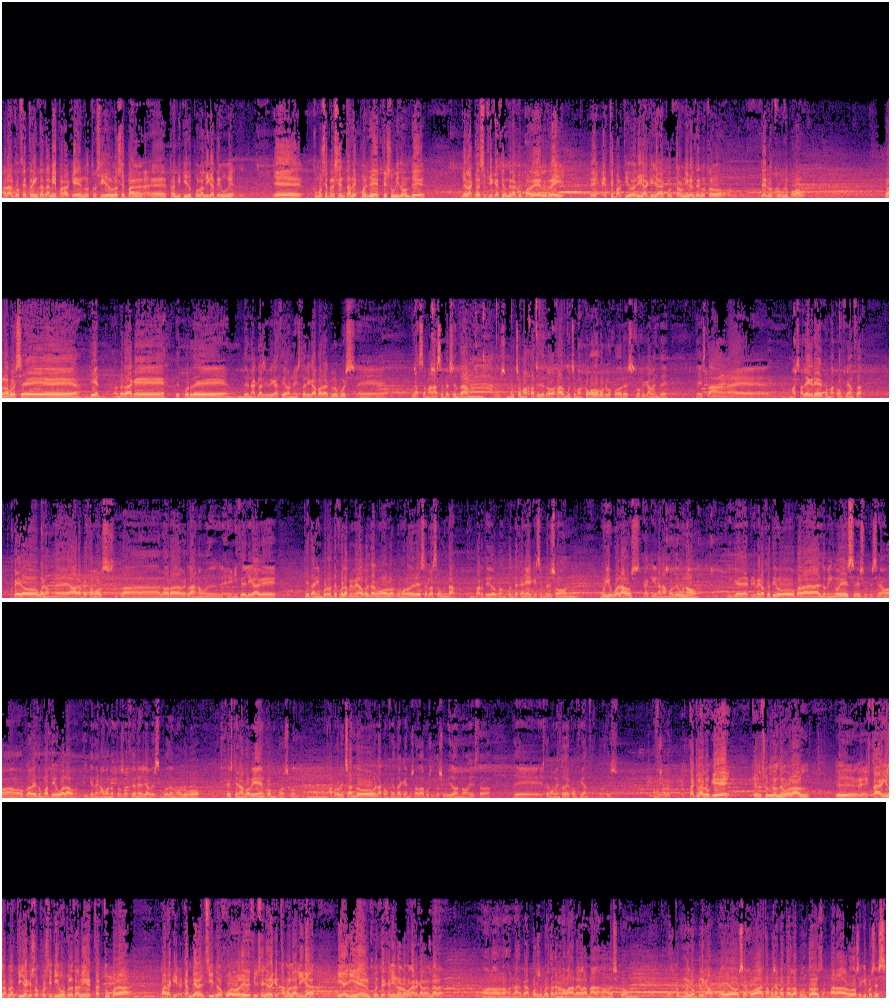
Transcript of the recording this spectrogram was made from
a las 12.30, también para que nuestros seguidores lo sepan, eh, transmitido por la Liga TV. Eh, ¿Cómo se presenta después de este subidón de, de la clasificación de la Copa del Rey eh, este partido de liga que ya ha contado un nivel de nuestro, de nuestro grupo? Vamos. Bueno, pues eh, bien, en verdad que después de, una clasificación histórica para el club, pues eh, las semanas se presentan pues, mucho más fácil de trabajar, mucho más cómodo, porque los jugadores, lógicamente, están eh, más alegres, con más confianza. Pero bueno, eh, ahora empezamos la, hora de la verdad, ¿no? El, inicio de liga que, que, tan importante fue la primera vuelta como lo, como lo debe ser la segunda. Un partido con Puente Genial, que siempre son muy igualados, que aquí ganamos de uno y que el primer objetivo para el domingo es eso, que sea otra vez un partido igualado y que tengamos nuestras opciones y a ver si podemos luego gestionarlo bien, con, pues, mm, aprovechando la confianza que nos ha dado pues, este subidón, ¿no? Esta, de, este momento de confianza. Entonces, vamos a ver. Está claro que, que el subidón de moral eh, está ahí en la plantilla, que eso es positivo, pero también estás tú para, para cambiar el chip de los jugadores y decir, señores, que estamos en la liga y allí en Puente Gelino no van a regalar nada. No, no, no, por supuesto que no lo van a regalar nada, ¿no? Es, con, es muy complicado. Ellos se juega, estamos empatados a puntos, para los dos equipos es,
